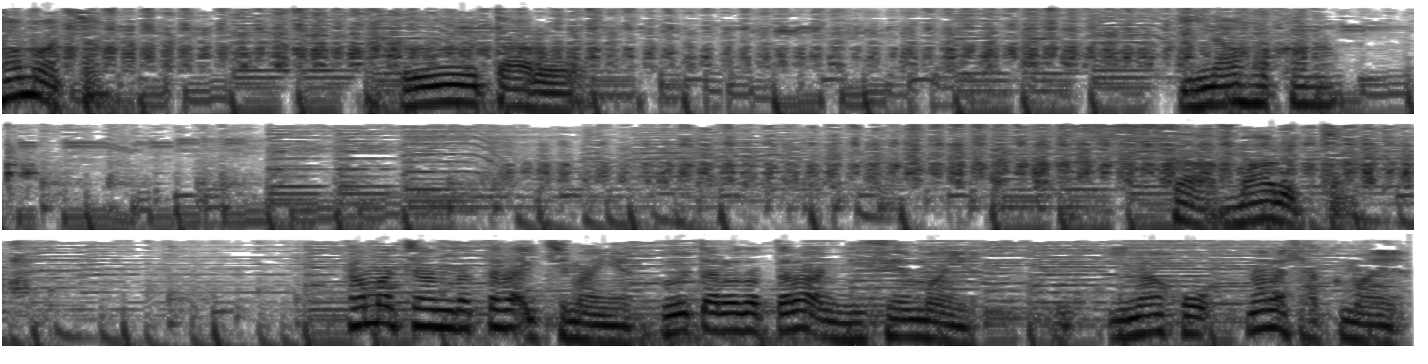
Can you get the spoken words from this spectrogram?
たまちゃん。ブー太郎。稲穂かなさあ、まるちゃん。たまちゃんだったら1万円。ブー太郎だったら2000万円。稲穂なら100万円。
